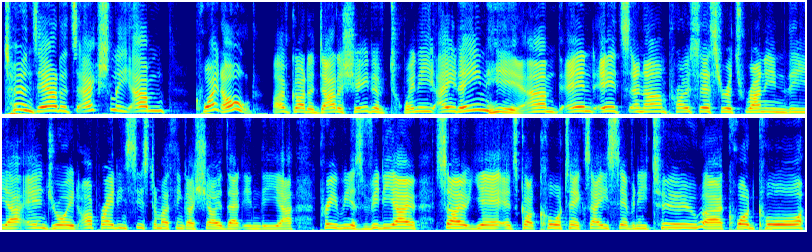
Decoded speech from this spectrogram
Turns out it's actually um quite old. I've got a datasheet of 2018 here, um, and it's an ARM processor. It's running the uh, Android operating system. I think I showed that in the uh, previous video. So yeah, it's got Cortex A72, uh, quad core,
